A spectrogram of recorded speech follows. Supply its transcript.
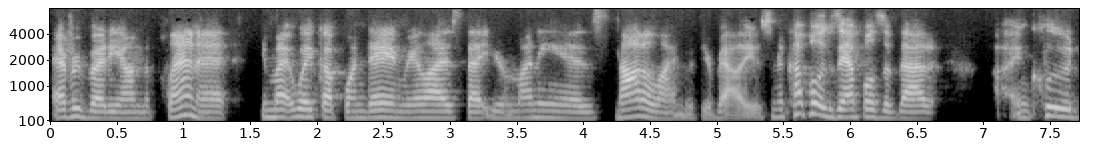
everybody on the planet you might wake up one day and realize that your money is not aligned with your values and a couple examples of that include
